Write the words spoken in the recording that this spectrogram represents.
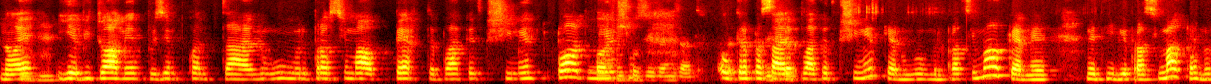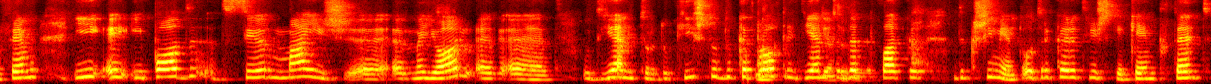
não é? Uhum. E habitualmente, por exemplo, quando está no número proximal perto da placa de crescimento, pode, pode mesmo ultrapassar a placa de crescimento, quer no número proximal, quer na, na tíbia proximal, quer no fêmur, e, e pode ser mais uh, maior uh, uh, o diâmetro do quisto do que a própria diâmetro da placa de crescimento. Outra característica que é importante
